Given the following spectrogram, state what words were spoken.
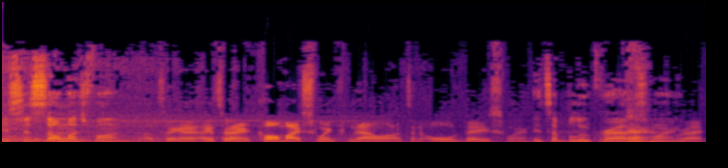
it's just so much fun. I'm thinking, I'm going to call my swing from now on. It's an old bay swing. It's a blue crab swing. Right.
